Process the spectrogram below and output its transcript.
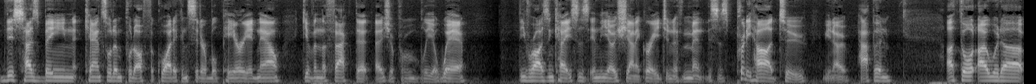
This has been cancelled and put off for quite a considerable period now, given the fact that, as you're probably aware, the rising cases in the oceanic region have meant this is pretty hard to, you know, happen. I thought I would uh,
